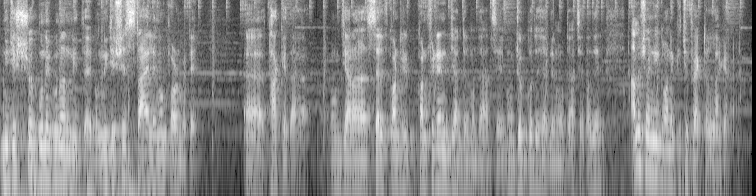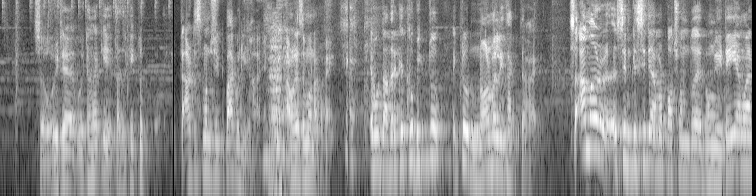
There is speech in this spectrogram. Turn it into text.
নিজস্ব গুণে গুণান্বিত এবং নিজস্ব স্টাইল এবং ফরম্যাটে থাকে তারা। এবং যারা সেলফ কনফিডেন্ট যাদের মধ্যে আছে এবং যোগ্যতা যাদের মধ্যে আছে, তাদের আনুষঙ্গিক অনেক কিছু ফ্যাক্টর লাগে না। সো ওইটা ওইটা হয় কি, তাদেরকে একটু আর্টিস্ট মানুষ একটু পাগলই হয়, আমার কাছে মনে হয়। এবং তাদেরকে খুব একটু একটু নর্মালি থাকতে হয়। সো আমার সিম্পলিসিটি আমার পছন্দ এবং এটাই আমার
